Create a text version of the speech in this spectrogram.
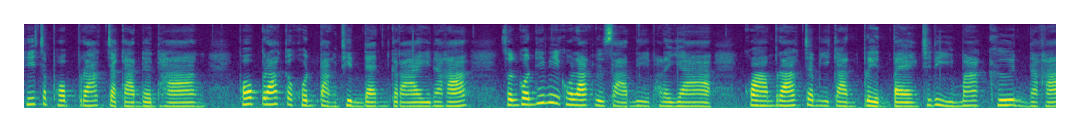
ที่จะพบรักจากการเดินทาง พบรักกับคนต่างถิ่นแดนไกลนะคะ ส่วนคนที่มีคนรักหรือสามีภรรยา ความรักจะมีการเปลี่ยนแปลงที่ดีมากขึ้นนะคะ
